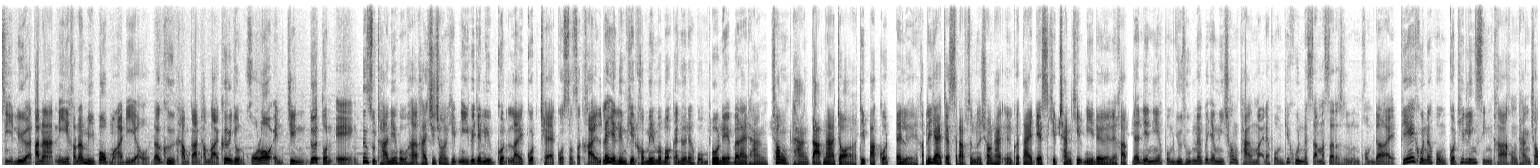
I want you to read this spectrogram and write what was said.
สีเลือดขณะนี้เขานั้นมีเป้าหมายเดียวนั่นคือทำการทำลายเครื่องยนต์โคโลเอนจินด้วยตนเอง ซึ่งสุดท้ายนี้ผมหากใครชื่นชอบคลิปนี้ก็อย่าลืมกดไลค์กดแชร์กด subscribe และอย่าลืมเขียนคอมเมนต์มาบอกกันด้วยนะครับผมโดเนทมาได้ทางช่องทางตามหน้าจอที่ปรากฏได้เลยครับหรืออยากจะสนับสนุนช่องทางอื่นก็ใต้ description คลิปนี้ได้เลยนะครับและเดี๋ยวนี้ผม YouTube นั้นก็ยังมีช่องทางใหม่นะผมที่คุณนั้นสามารถสนับสนุนผมได้เพียงให้คุณนะผมกดที่ลิงก์สินค้าของทาง s h อ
